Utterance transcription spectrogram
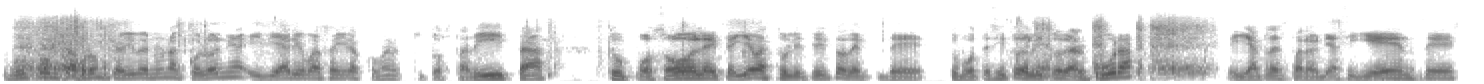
Busca un cabrón que vive en una colonia y diario vas a ir a comer tu tostadita, tu pozole, y te llevas tu litrito de, de tu botecito de litro de alpura y ya traes para el día siguiente.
